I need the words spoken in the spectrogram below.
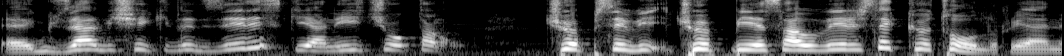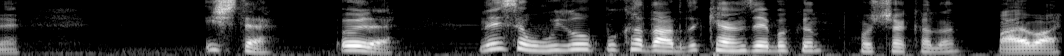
e, güzel bir şekilde dizeriz ki yani hiç yoktan çöp sevi çöp bir hesabı verirsek kötü olur yani. İşte öyle. Neyse bu bu kadardı. Kendinize iyi bakın. Hoşça kalın. Bay bay.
